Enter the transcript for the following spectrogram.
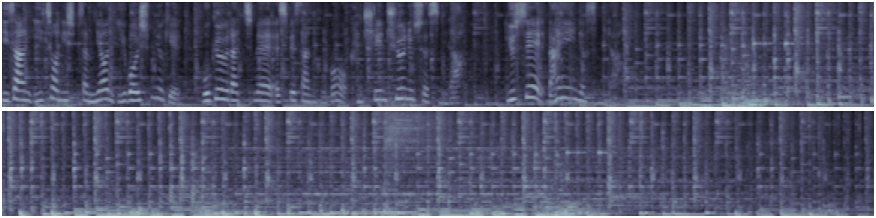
이상 2023년 2월 16일 목요일 아침에 SBS 한국어 간추린 주요 뉴스였습니다. 뉴스의 나혜인이었습니다.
